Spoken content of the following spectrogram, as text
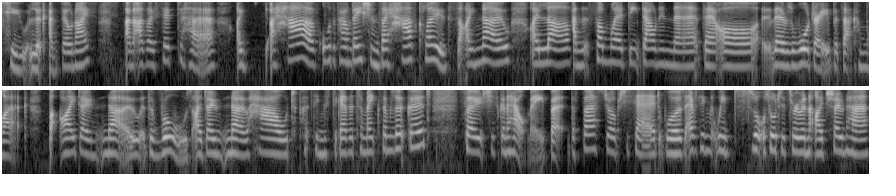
to look and feel nice and as I said to her I I have all the foundations, I have clothes that I know I love and that somewhere deep down in there, there are, there is a wardrobe that can work. But I don't know the rules. I don't know how to put things together to make them look good. So she's going to help me. But the first job she said was everything that we'd sort sorted through and I'd shown her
